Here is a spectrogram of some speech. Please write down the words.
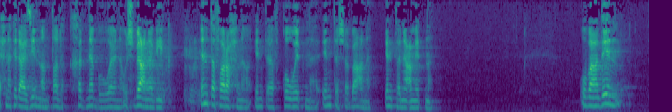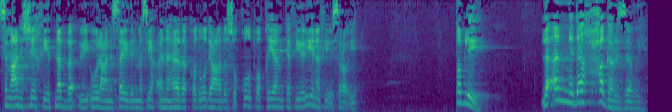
إحنا كده عايزين ننطلق. خدناك جوانا وشبعنا بيك. أنت فرحنا أنت في قوتنا أنت شبعنا أنت نعمتنا. وبعدين سمعان الشيخ يتنبأ ويقول عن السيد المسيح أن هذا قد وضع لسقوط وقيام كثيرين في إسرائيل. طب ليه؟ لأن ده حجر الزاوية.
